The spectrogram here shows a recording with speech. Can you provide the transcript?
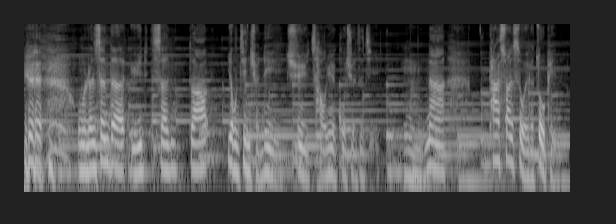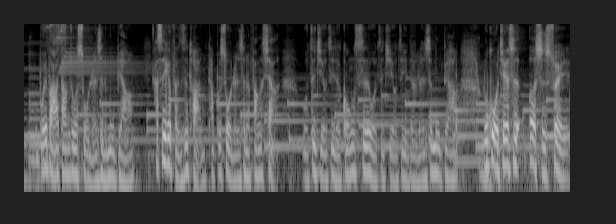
因为 我们人生的余生都要用尽全力去超越过去的自己。嗯，那它算是我一个作品，我不会把它当做是我人生的目标。它是一个粉丝团，它不是我人生的方向。我自己有自己的公司，我自己有自己的人生目标。如果我今天是二十岁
